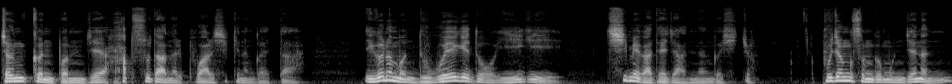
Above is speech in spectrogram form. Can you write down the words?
정권 범죄 합수단을 부활시키는 거였다. 이거는 뭐 누구에게도 이익이 침해가 되지 않는 것이죠. 부정선거 문제는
